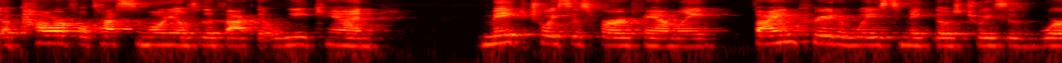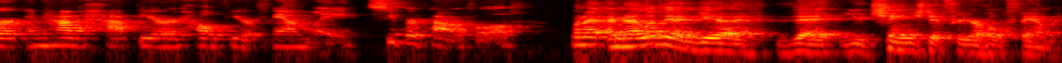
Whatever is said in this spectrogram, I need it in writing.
a powerful testimonial to the fact that we can make choices for our family find creative ways to make those choices work and have a happier, healthier family. Super powerful. When I, I mean, I love the idea that you changed it for your whole family,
